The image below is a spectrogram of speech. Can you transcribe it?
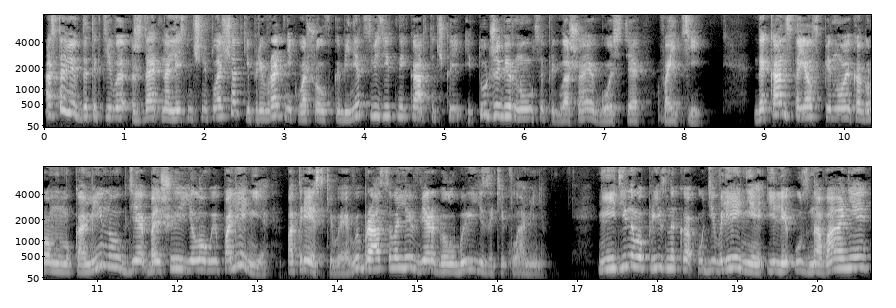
Оставив детектива ждать на лестничной площадке, привратник вошел в кабинет с визитной карточкой и тут же вернулся, приглашая гостя войти. Декан стоял спиной к огромному камину, где большие еловые поленья, потрескивая, выбрасывали вверх голубые языки пламени. Ни единого признака удивления или узнавания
